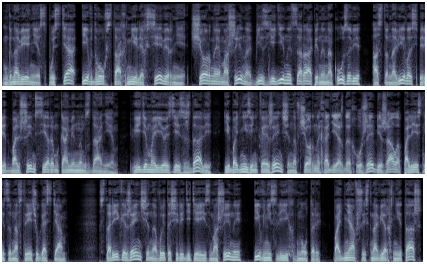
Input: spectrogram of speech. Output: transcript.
Мгновение спустя и в двухстах милях севернее черная машина без единой царапины на кузове остановилась перед большим серым каменным зданием. Видимо, ее здесь ждали, ибо низенькая женщина в черных одеждах уже бежала по лестнице навстречу гостям. Старик и женщина вытащили детей из машины и внесли их внутрь. Поднявшись на верхний этаж,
